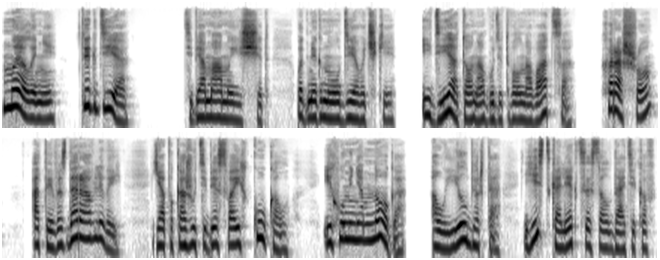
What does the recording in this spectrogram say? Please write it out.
«Мелани, ты где?» «Тебя мама ищет», — подмигнул девочке. «Иди, а то она будет волноваться». «Хорошо. А ты выздоравливай. Я покажу тебе своих кукол. Их у меня много. А у Илберта есть коллекция солдатиков.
